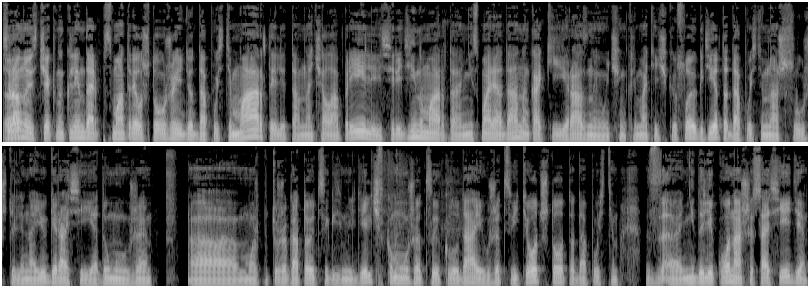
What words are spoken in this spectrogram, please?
Все э, равно, если человек на календарь посмотрел, что уже идет, допустим, март или там начало апреля или середина марта, несмотря да, на какие разные очень климатические условия, где-то, допустим, наши слушатели на юге России, я думаю, уже, может быть, уже готовятся и к земледельческому уже циклу, да, и уже цветет что-то, допустим. Э, Недалеко наши соседи,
